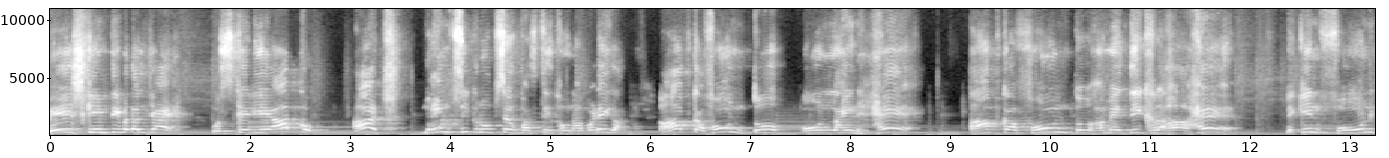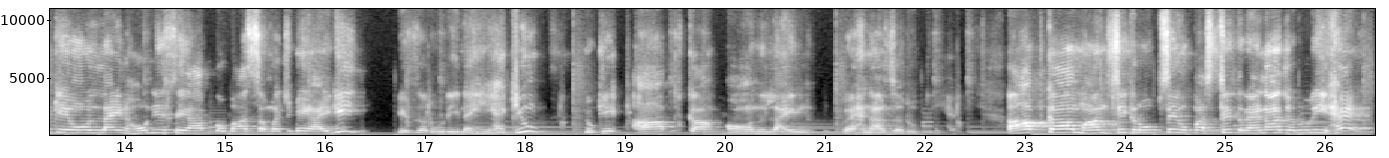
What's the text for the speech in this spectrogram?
बेश कीमती बदल जाए। उसके लिए आपको आज मानसिक रूप से उपस्थित होना पड़ेगा। आपका फ़ोन तो ऑनलाइन है, आपका फ़ोन तो हमें दिख रहा है, लेकिन फ़ोन के ऑनलाइन होने से आपको बात समझ में आएगी। ये ज़रूरी नहीं है। क्यों? क्योंकि आपका ऑनलाइन रहना ज़रूरी है। आपका मानसिक रूप से उपस्थित रहना ज़रूरी है,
